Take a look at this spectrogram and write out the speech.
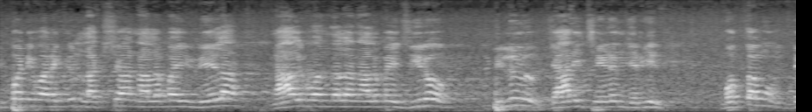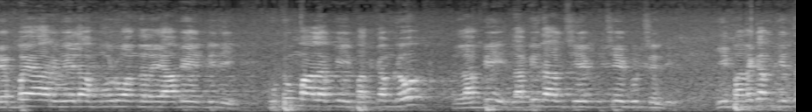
ఇప్పటి వరకు లక్ష నలభై వేల నాలుగు వందల నలభై జీరో బిల్లులు జారీ చేయడం జరిగింది. మొత్తము డెబ్బై ఆరు వేల మూడు వందల యాభై ఎనిమిది కుటుంబాలకు ఈ పథకంలో లబ్ధి లబ్ధిదారు చే చేకూర్చింది. ఈ పథకం కింద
